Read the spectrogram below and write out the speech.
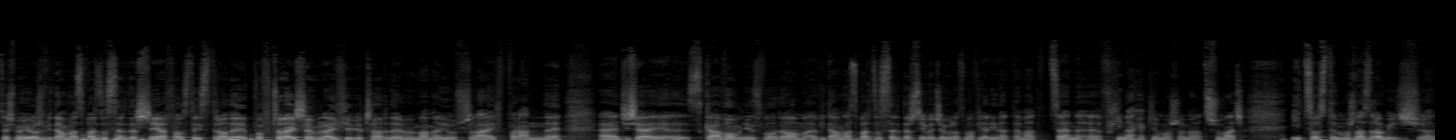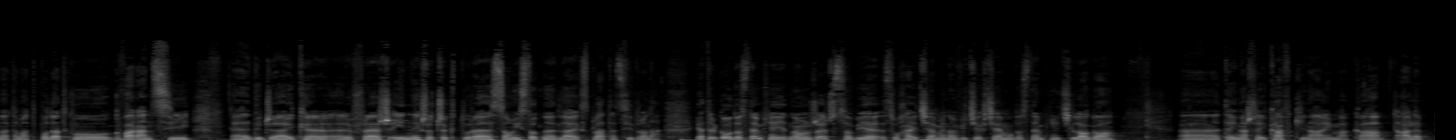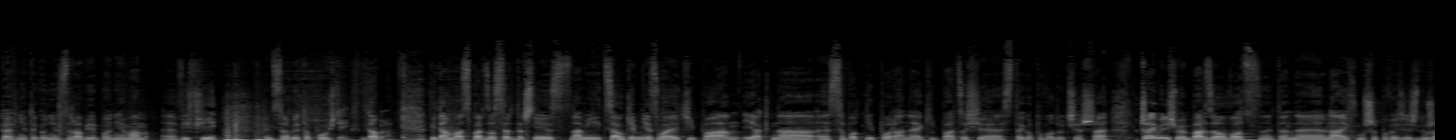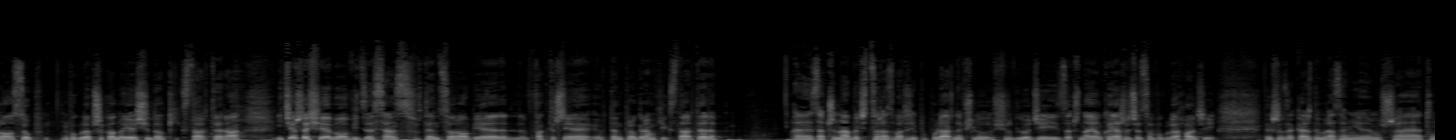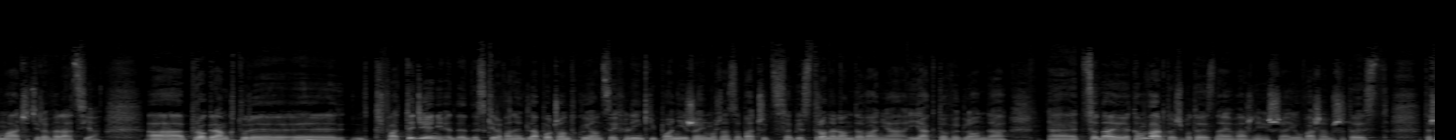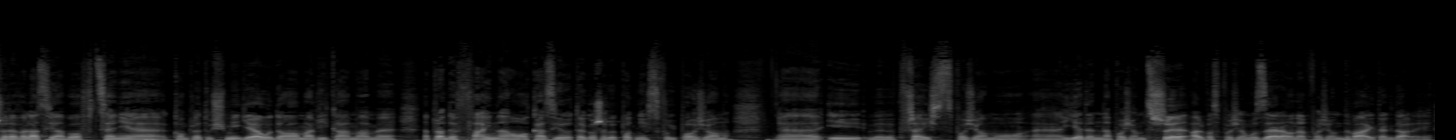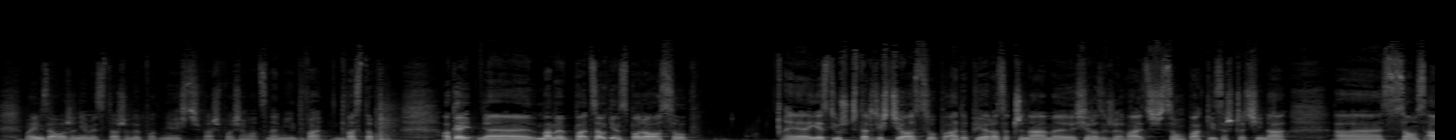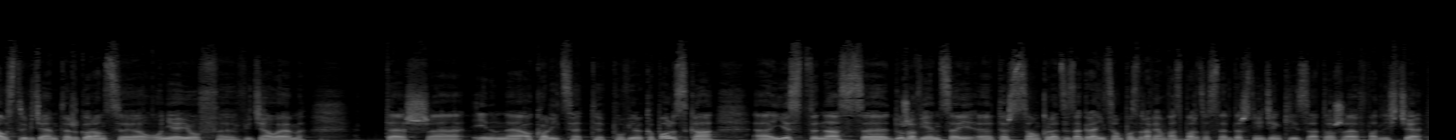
Jesteśmy już, witam Was bardzo serdecznie, Rafał z tej strony. Po wczorajszym live wieczornym mamy już live poranny. E, dzisiaj e, z kawą, nie z wodą. E, witam Was bardzo serdecznie. Będziemy rozmawiali na temat cen w Chinach, jakie możemy otrzymać i co z tym można zrobić na temat podatku, gwarancji, DJI Care Refresh i innych rzeczy, które są istotne dla eksploatacji drona. Ja tylko udostępnię jedną rzecz sobie, słuchajcie, a mianowicie chciałem udostępnić logo tej naszej kawki na iMac'a, ale pewnie tego nie zrobię, bo nie mam e, Wi-Fi, więc zrobię to później. Dobra, witam Was bardzo serdecznie, jest z nami całkiem niezła ekipa, jak na e, sobotni poranek i bardzo się z tego powodu cieszę. Wczoraj mieliśmy bardzo owocny ten live, muszę powiedzieć, dużo osób w ogóle przekonuje się do Kickstartera i cieszę się, bo widzę sens w tym, co robię. Faktycznie ten program Kickstarter E, zaczyna być coraz bardziej popularny wśród, ludzi i zaczynają kojarzyć o co w ogóle chodzi. Także za każdym razem nie muszę tłumaczyć, rewelacja. A program, który e, trwa tydzień, e, skierowany dla początkujących, linki poniżej, można zobaczyć sobie stronę lądowania, jak to wygląda, co daje, jaką wartość, bo to jest najważniejsze i uważam, że to jest też rewelacja, bo w cenie kompletu śmigieł do Mavica mamy naprawdę fajną okazję do tego, żeby podnieść swój poziom i przejść z poziomu 1 e, na poziom 3 albo z poziomu 0 na poziom 2 i tak dalej. Moim założeniem jest to, żeby podnieść wasz poziom o co najmniej 2, 2 stopnie. Ok, e, mamy całkiem sporo osób. E, jest już 40 osób, a dopiero zaczynamy się rozgrzewać. Są chłopaki ze Szczecina, są z Austrii. Widziałem też gorący Uniejów, widziałem też e, inne okolice typu Wielkopolska. E, jest nas e, dużo więcej, też są koledzy za granicą. Pozdrawiam Was bardzo serdecznie. Dzięki za to, że wpadliście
